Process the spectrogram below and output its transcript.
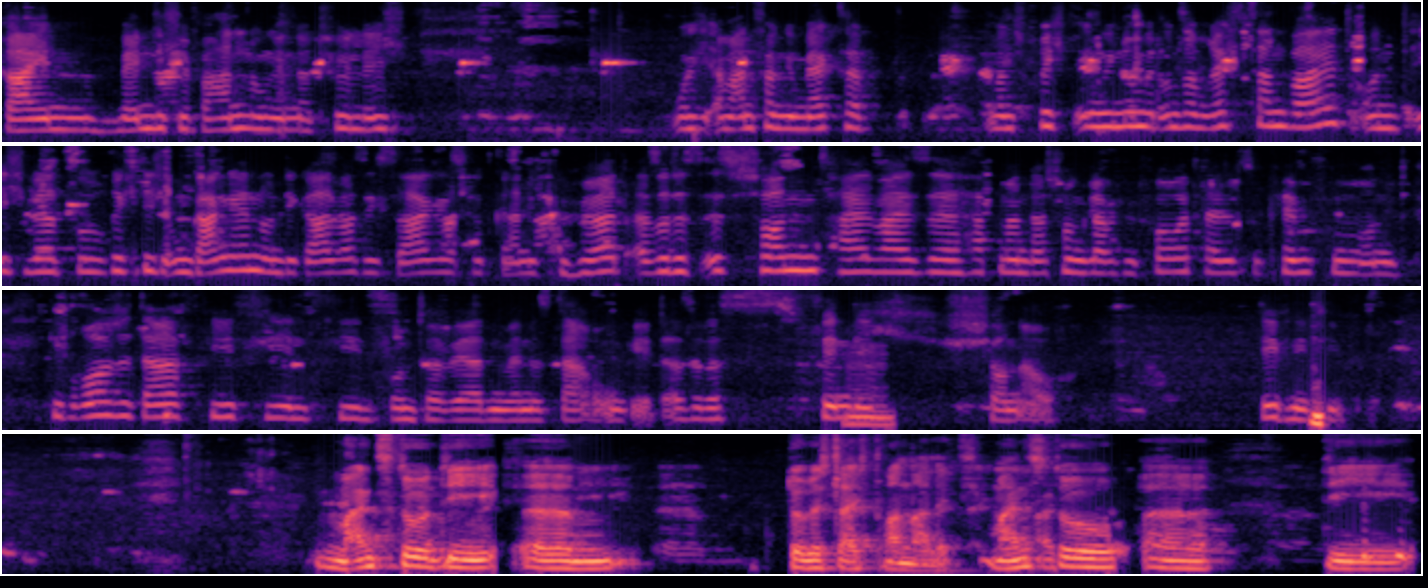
rein männliche Verhandlungen natürlich, wo ich am Anfang gemerkt habe, man spricht irgendwie nur mit unserem Rechtsanwalt und ich werde so richtig umgangen und egal was ich sage, es wird gar nicht gehört. Also das ist schon teilweise, hat man da schon, glaube ich, mit Vorurteilen zu kämpfen und die Branche darf viel, viel, viel bunter werden, wenn es darum geht. Also das finde mhm. ich schon auch. Definitiv. Meinst du die, ähm, du bist gleich dran, Alex, meinst du äh, die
